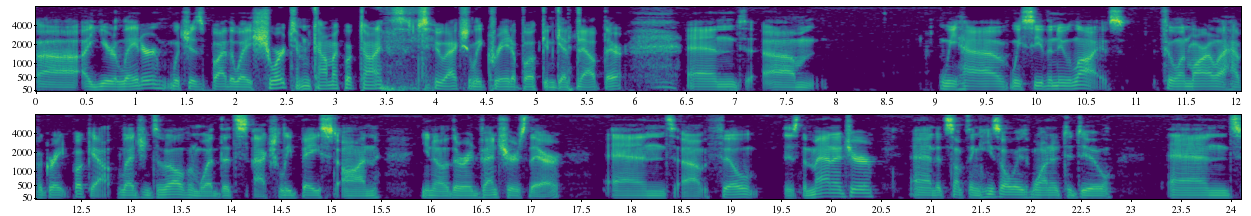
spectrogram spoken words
uh, a year later, which is, by the way, short in comic book times to actually create a book and get it out there. And um, we have we see the new lives. Phil and Marla have a great book out, Legends of Elvenwood, that's actually based on you know their adventures there and um, Phil is the manager, and it's something he's always wanted to do. And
